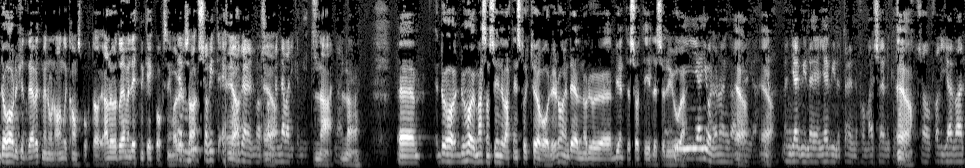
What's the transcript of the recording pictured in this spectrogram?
da har du ikke drevet med noen andre kampsporter? Eller du har drevet litt med kickboksing, var det du sa? Så vidt ett år eller noe sånt, men det var ikke mitt. Nei. nei. Eh, du, har, du har jo mest sannsynlig vært instruktør òg, du, da, en del når du eh, begynte så tidlig som du gjorde. Jeg gjorde det noen ganger, Ja, ja. ja. Men jeg ville, jeg ville trene for meg selv. ikke Ja. sant? Så fordi jeg var,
